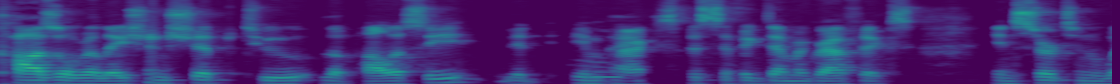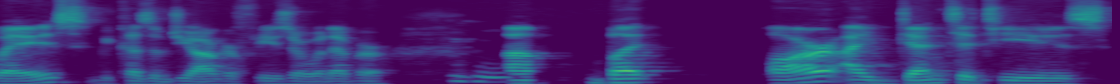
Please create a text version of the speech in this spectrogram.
causal relationship to the policy. It mm-hmm. impacts mm-hmm. specific demographics in certain ways because of geographies or whatever. Mm-hmm. Um, but are identities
